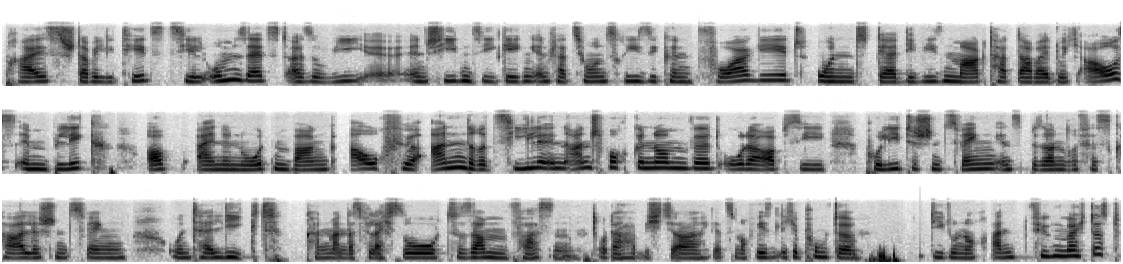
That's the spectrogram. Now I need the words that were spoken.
Preisstabilitätsziel umsetzt, also wie äh, entschieden sie gegen Inflationsrisiken vorgeht. Und der Devisenmarkt hat dabei durchaus im Blick, ob eine Notenbank auch für andere Ziele in Anspruch genommen wird oder ob sie politischen Zwängen, insbesondere fiskalischen Zwängen, unterliegt. Kann man das vielleicht so zusammenfassen? Oder habe ich da jetzt noch wesentliche Punkte die du noch anfügen möchtest?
